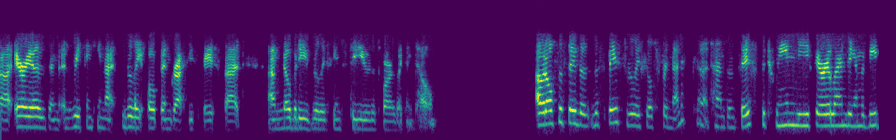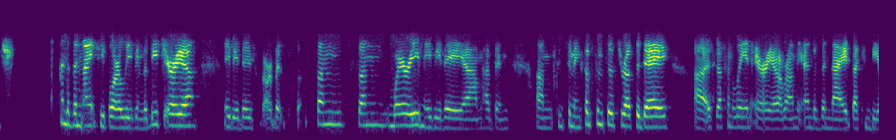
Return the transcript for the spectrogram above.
uh, areas and, and, rethinking that really open grassy space that um, nobody really seems to use as far as I can tell. I would also say that the space really feels frenetic and at times unsafe between the ferry landing and the beach. End of the night, people are leaving the beach area. Maybe they are a bit sun sun wary. Maybe they um, have been um, consuming substances throughout the day. uh, is definitely an area around the end of the night that can be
